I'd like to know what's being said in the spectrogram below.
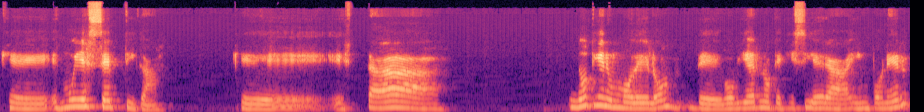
que es muy escéptica, que está no tiene un modelo de gobierno que quisiera imponer,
